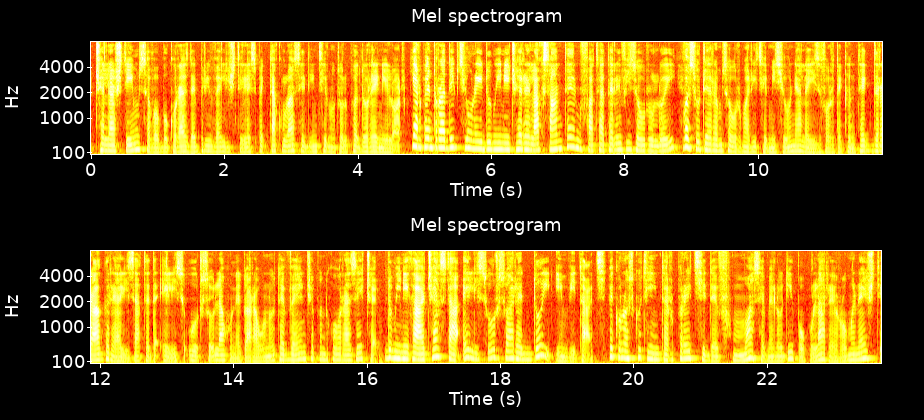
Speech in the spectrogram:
același timp să vă bucurați de priveliștile spectaculoase din ținutul pădurenilor. Iar pentru adepții unei duminici relaxante în fața televizorului, vă sugerăm să urmăriți emisiunea la izvor de cântec drag realizată de Elis Ursu la Hunedoara 1 TV începând cu ora 10. Duminica aceasta, Elis Ursu are doi invitați, pe cunoscuți interpreți de frumoase melodii populare românești,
